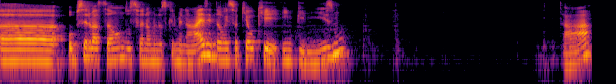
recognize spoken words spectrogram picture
Uh, observação dos fenômenos criminais, então isso aqui é o que? Empirismo, tá?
